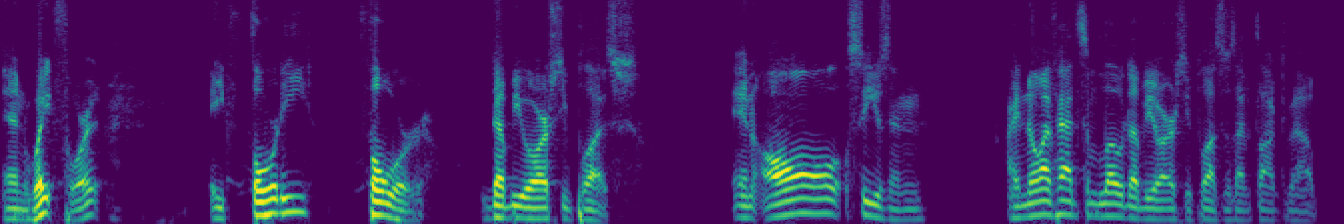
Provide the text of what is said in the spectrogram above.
And wait for it, a 44 WRC plus in all season. I know I've had some low WRC pluses I've talked about.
